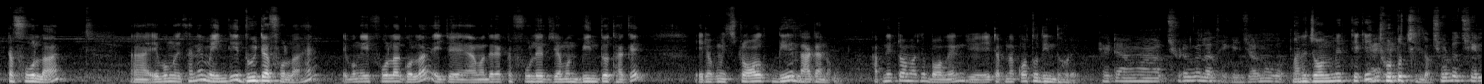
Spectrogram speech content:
একটা ফোলা এবং এখানে মেইনলি দুইটা ফোলা হ্যাঁ? এবং এই ফোলাগোলা, এই যে আমাদের একটা ফুলের যেমন বিন্দু থাকে, এরকম স্টল দিয়ে লাগানো। আপনি একটু আমাকে বলেন যে এটা আপনার কতদিন ধরে? এটা আমার ছোটবেলা থেকে জন্মগত মানে জন্মের থেকেই ছোট ছিল। ছোট ছিল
